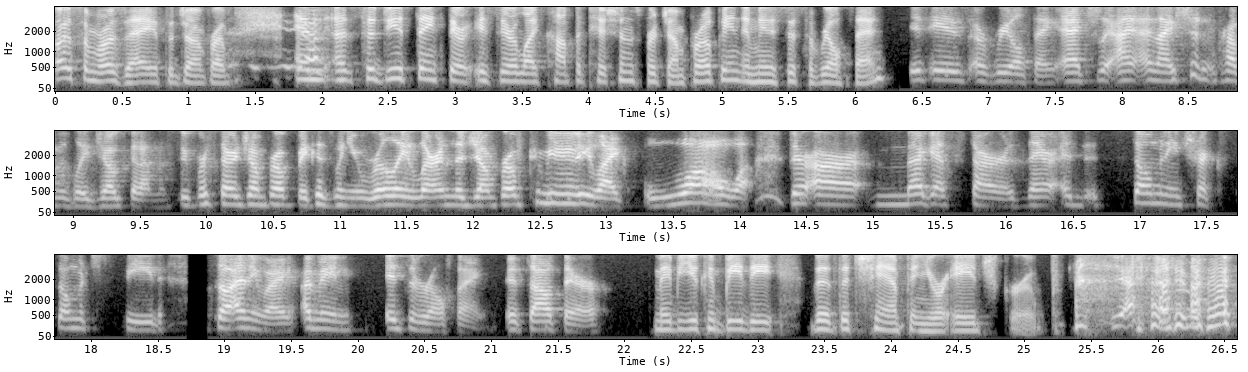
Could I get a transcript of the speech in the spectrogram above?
throw some rose at the jump rope. And uh, so, do you think there is there like competitions for jump roping? I mean, is this a real thing? It is a real thing, actually. I, and I shouldn't probably joke that I'm a superstar jump rope because when you really learn the jump rope community, like whoa, there are mega stars there, and so many tricks, so much speed. So anyway, I mean, it's a real thing. It's out there maybe you can be the the the champ in your age group. Yeah.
